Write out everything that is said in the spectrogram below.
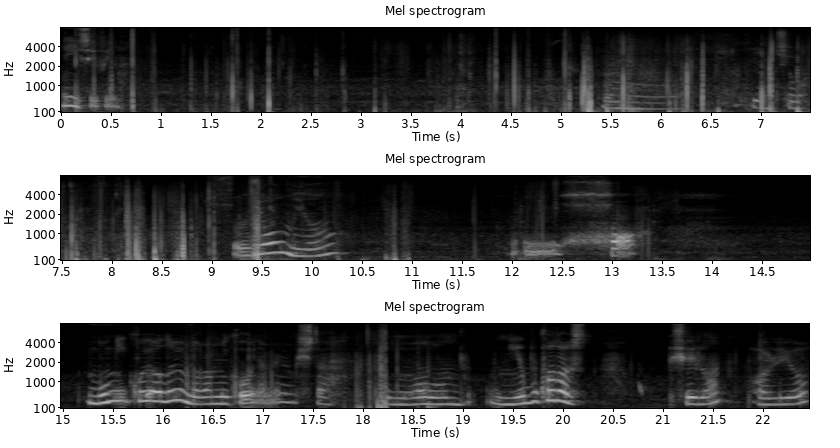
Neyse film. Hmm. Yanlışa baktım. Sözcü olmuyor. Oha. Bu Miko'yu alıyorum da ben Miko oynamıyorum işte. Oha niye bu kadar şey lan parlıyor?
